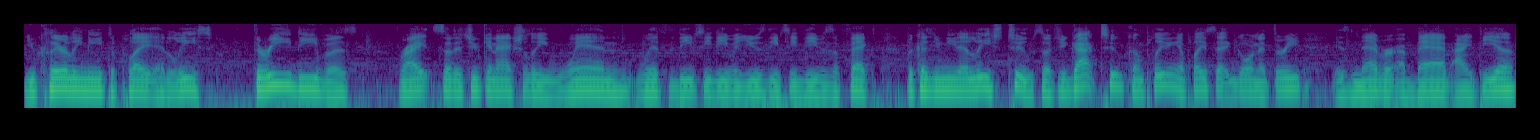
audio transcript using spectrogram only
You clearly need to play at least three divas, right? So that you can actually win with Deep Sea Diva, use Deep Sea Diva's effect because you need at least two. So if you got two, completing a playset and going to three is never a bad idea.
